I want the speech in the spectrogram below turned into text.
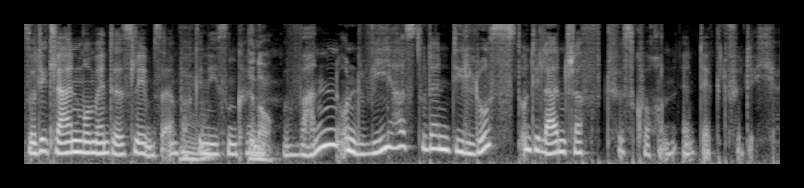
So die kleinen Momente des Lebens einfach mhm. genießen können. Genau. Wann und wie hast du denn die Lust und die Leidenschaft fürs Kochen entdeckt für dich?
